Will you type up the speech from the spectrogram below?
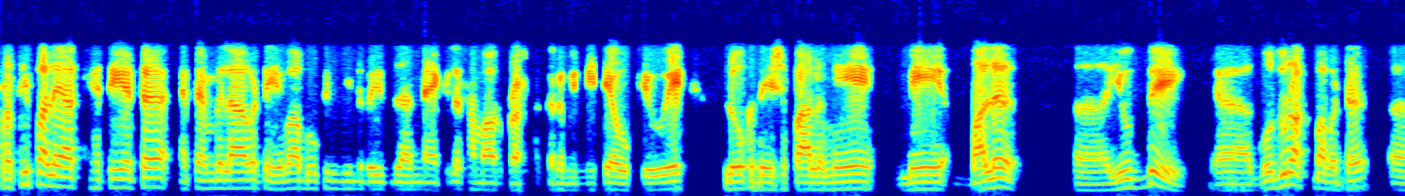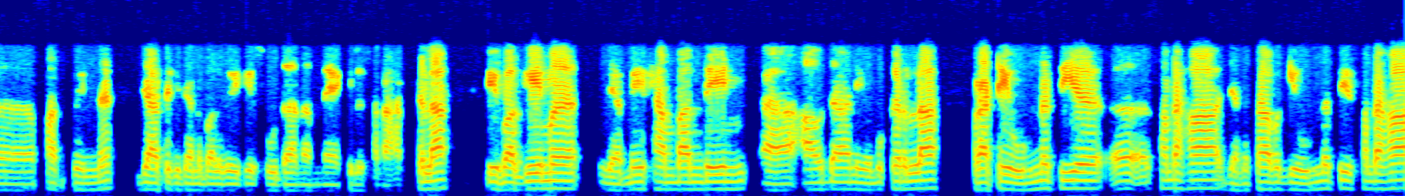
ප්‍රතිඵලයක් හැටියට ඇතැම් වෙලාවට ඒවා බෝක විඳින්න වෙයිද දන්නේ නැහැ කියලා සමහර ප්‍රශ්න කරමින් හිටියා. ඔව් කිව්වේ ලෝක දේශපාලනයේ මේ බල යුද්ධේ ගොදුරක් බවට පත්වෙන්න ජාතික ජන බලවේගයේ සූදානම් නැහැ කියලා සඳහන් කළා. ඒ වගේම මේ සම්බන්ධයෙන් අවධානය යොමු කරලා රටේ උන්නතිය සඳහා ජනතාවගේ උන්නතිය සඳහා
